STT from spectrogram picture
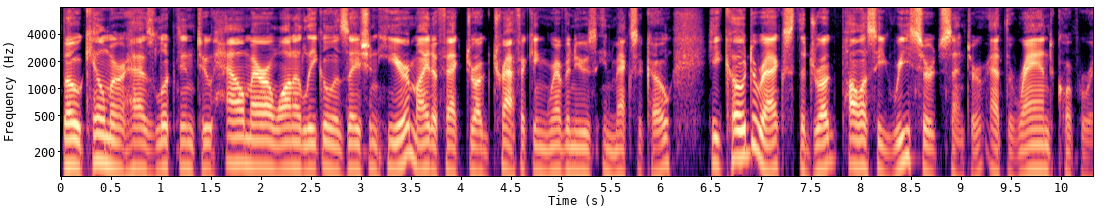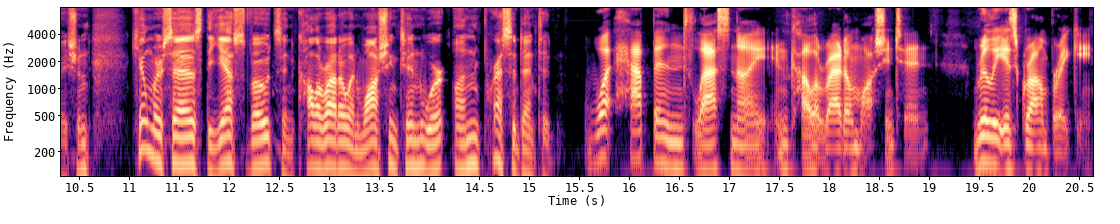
Beau Kilmer has looked into how marijuana legalization here might affect drug trafficking revenues in Mexico. He co directs the Drug Policy Research Center at the RAND Corporation. Kilmer says the yes votes in Colorado and Washington were unprecedented. What happened last night in Colorado and Washington really is groundbreaking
